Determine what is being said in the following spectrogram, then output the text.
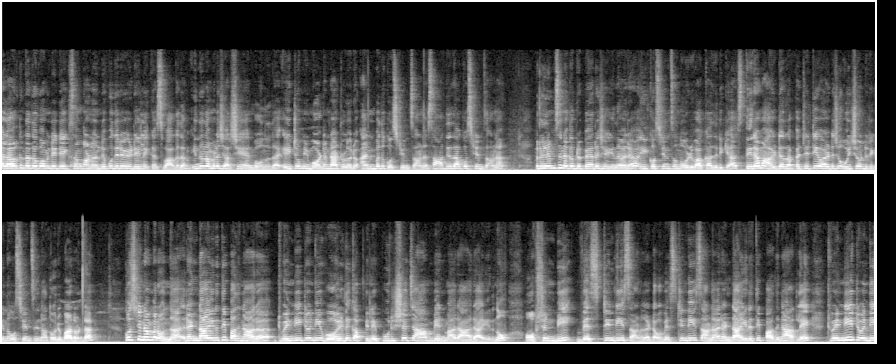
എല്ലാവർക്കും തത്വ കോമ്പറ്റേറ്റീവ് എക്സാം കാണുന്നതിന്റെ പുതിയൊരു വീഡിയോയിലേക്ക് സ്വാഗതം. ഇന്ന് നമ്മൾ ചർച്ച ചെയ്യാൻ പോകുന്നത് ഏറ്റവും ഇമ്പോർട്ടന്റ് ആയിട്ടുള്ള ഒരു അൻപത് ക്വസ്റ്റ്യൻസ് ആണ്. സാധ്യതാ ക്വസ്റ്റ്യൻസ് ആണ്. പ്രിലിംസിനൊക്കെ പ്രിപ്പയർ ചെയ്യുന്നവർ ഈ ക്വസ്റ്റ്യൻസ് ഒന്നും ഒഴിവാക്കാതിരിക്കുക. സ്ഥിരമായിട്ട് റെപ്പറ്റേറ്റീവ് ആയിട്ട് ചോദിച്ചുകൊണ്ടിരിക്കുന്ന ക്വസ്റ്റ്യൻസ് ഇതിനകത്ത് ഒരുപാടുണ്ട്. ക്വസ്റ്റ്യൻ നമ്പർ ഒന്ന് രണ്ടായിരത്തി പതിനാറ് ട്വന്റി ട്വന്റി വേൾഡ് കപ്പിലെ പുരുഷ ചാമ്പ്യന്മാർ ആരായിരുന്നു? ഓപ്ഷൻ ബി വെസ്റ്റ് ഇൻഡീസ് ആണ് കേട്ടോ. വെസ്റ്റ് ഇൻഡീസ് ആണ് രണ്ടായിരത്തി പതിനാറിലെ ട്വന്റി ട്വന്റി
